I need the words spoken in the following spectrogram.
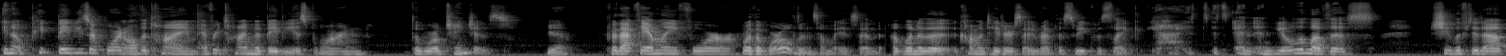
you know pe- babies are born all the time every time a baby is born the world changes Yeah. for that family for for the world in some ways and uh, one of the commentators i read this week was like yeah it's it's and and you'll love this she lifted up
